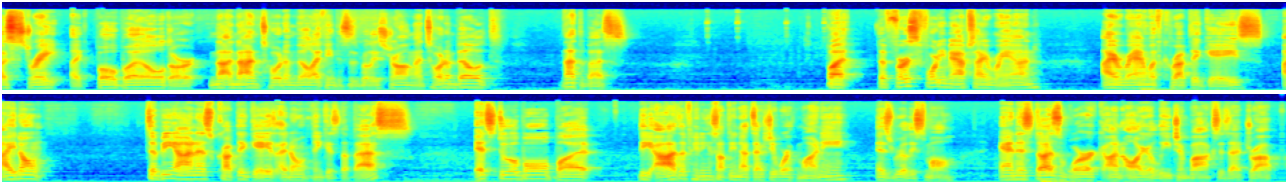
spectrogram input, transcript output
a straight like bow build or not non-totem build, I think this is really strong. A totem build, not the best. But the first 40 maps I ran, I ran with Corrupted Gaze. I don't, to be honest, Corrupted Gaze I don't think is the best it's doable, but the odds of hitting something that's actually worth money is really small. And this does work on all your Legion boxes that drop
